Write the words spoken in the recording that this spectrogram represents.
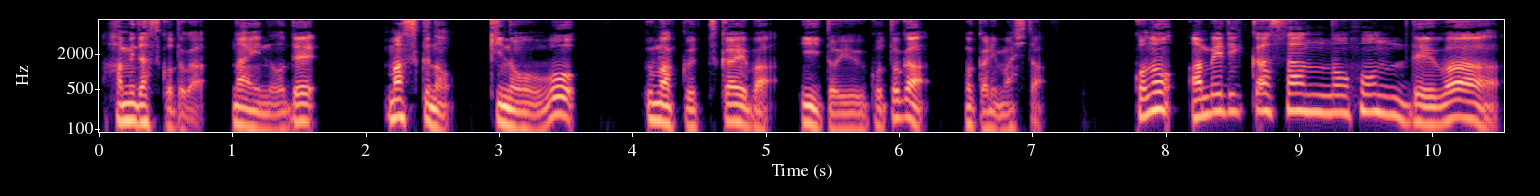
はみ出すことがないので、マスクの機能をうまく使えばいいということが分かりました。このアメリカ産の本では、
